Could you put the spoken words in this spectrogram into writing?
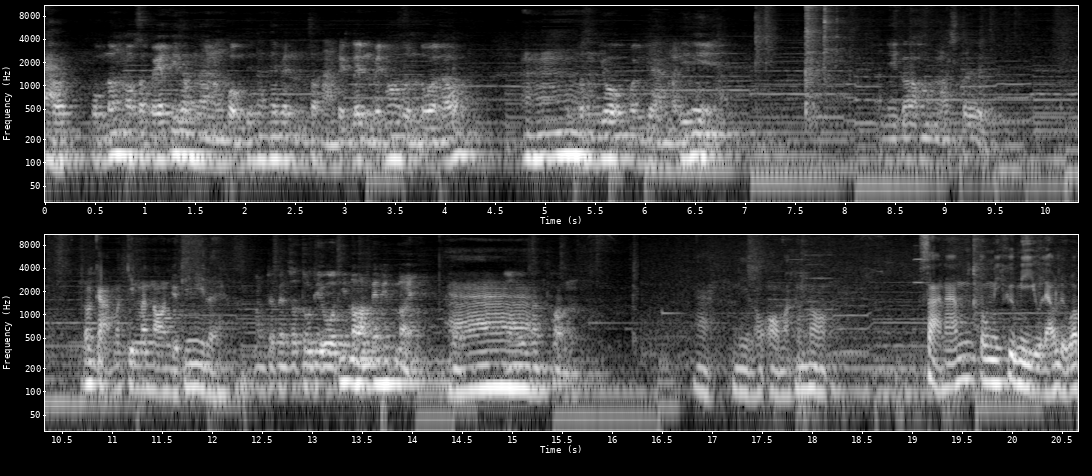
อ่า เขาผมต้องเอาสเปซที่ทำงานของผมที่นั่นให้เป็นสนามเด็กเล่นเป็นห้องส่วนตัวเขาอืมก็ต้องโยกบางอย่างมาที่นี่ อันนี้ก็ห้องมาสเตอร์ ก็กลับมากินมานอนอยู่ที่นี่เลยมันจะเป็นสตูดิโอที่นอนได้นิดหน่อยอ่า เอาไปพักผ่อน อะนี่เราออกมาข้างนอก สระน้ำตรงนี้คือมีอยู่แล้วหรือว่า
